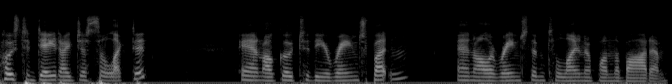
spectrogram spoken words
posted date I just selected, and I'll go to the Arrange button and I'll arrange them to line up on the bottom.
